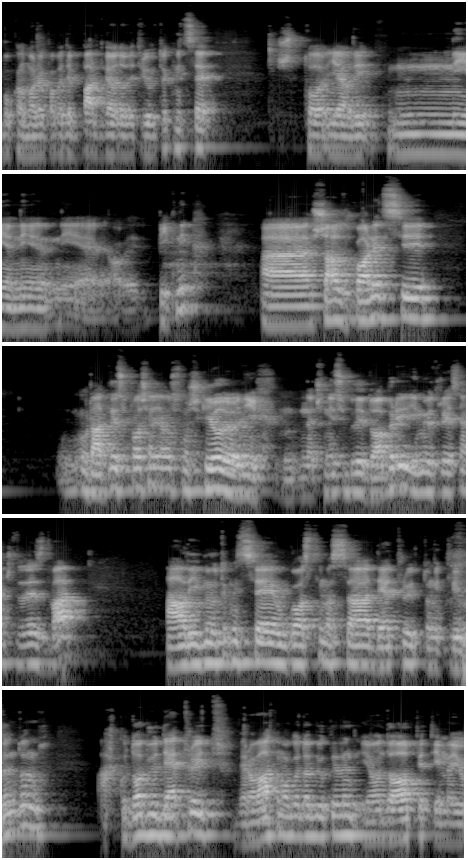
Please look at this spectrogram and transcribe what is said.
bukvalno moraju pobede bar dve od ove tri utakmice, što, jeli, nije, nije, nije ovaj, piknik. Uh, Charlotte Hornetsi, uradili su prošle nedelje, smo očekivali od njih. Znači, nisu bili dobri, imaju 37-42, ali imaju utakmice u gostima sa Detroitom i Clevelandom. Ako dobiju Detroit, verovatno mogu da dobiju Cleveland i onda opet imaju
